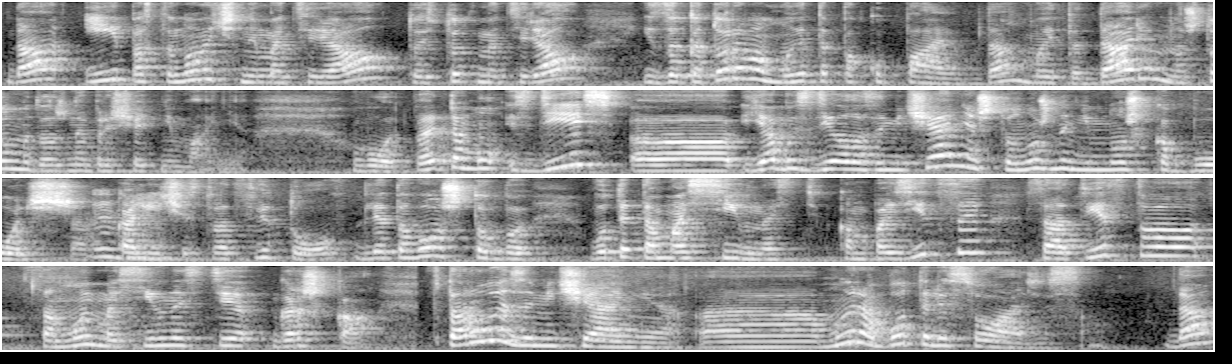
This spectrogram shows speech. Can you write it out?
да, и постановочный материал, то есть тот материал, из-за которого мы это покупаем, да, мы это дарим, на что мы должны обращать внимание. Вот, поэтому здесь э, я бы сделала замечание, что нужно немножко больше Мгм. количества цветов для того, чтобы вот эта массивность композиции соответствовала самой массивности горшка. Второе замечание. э, мы работали с оазисом, да,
